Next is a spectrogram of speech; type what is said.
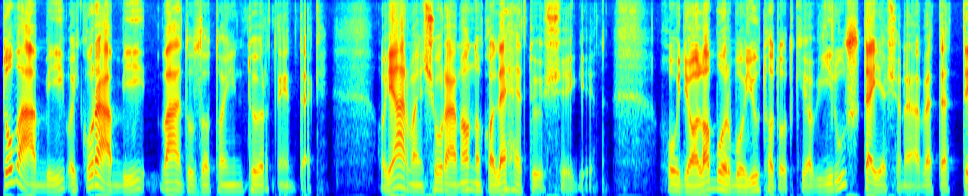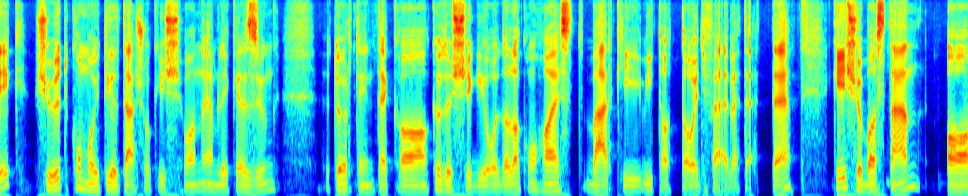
további vagy korábbi változatain történtek. A járvány során annak a lehetőségét, hogy a laborból juthatott ki a vírus, teljesen elvetették, sőt, komoly tiltások is van, emlékezzünk, történtek a közösségi oldalakon, ha ezt bárki vitatta vagy felvetette. Később aztán a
